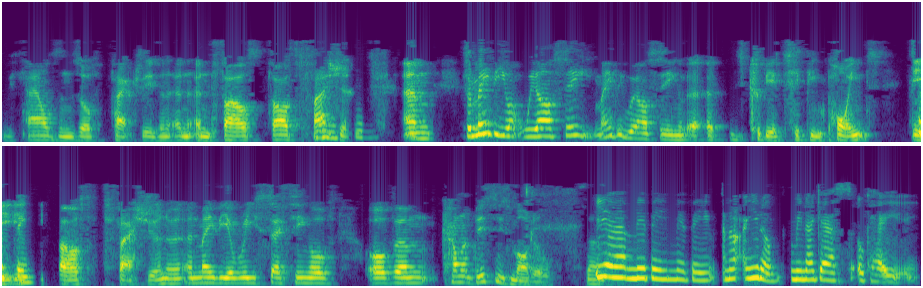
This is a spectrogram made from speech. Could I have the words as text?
with thousands of factories and, and, and fast fast fashion. Mm-hmm. Um, so maybe we are seeing maybe we are seeing a, a could be a tipping point in fast fashion, and maybe a resetting of of um, current business model. So. Yeah, maybe, maybe. And I, you know, I mean, I guess, okay,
